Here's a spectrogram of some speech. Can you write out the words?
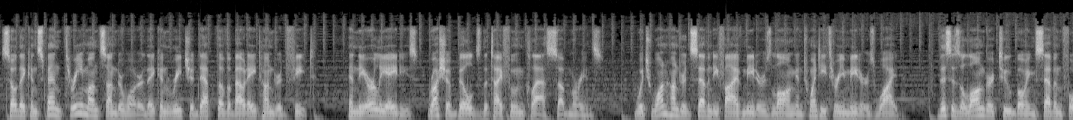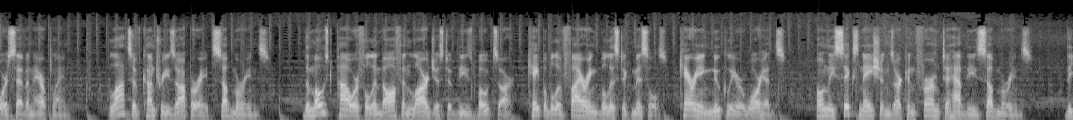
So they can spend three months underwater they can reach a depth of about 800 feet. In the early 80s, Russia builds the Typhoon-class submarines which 175 meters long and 23 meters wide. This is a longer two Boeing 747 airplane. Lots of countries operate submarines. The most powerful and often largest of these boats are capable of firing ballistic missiles, carrying nuclear warheads. Only six nations are confirmed to have these submarines. The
